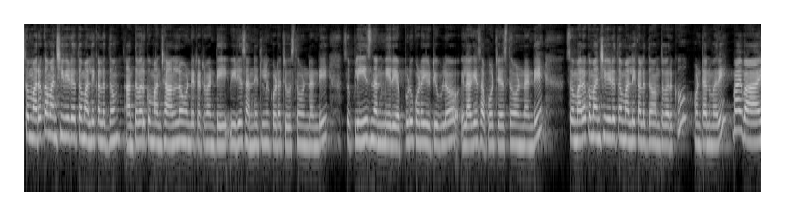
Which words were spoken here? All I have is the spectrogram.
సో మరొక మంచి వీడియోతో మళ్ళీ కలుద్దాం. అంతవరకు మన ఛానల్లో ఉండేటటువంటి వీడియోస్ అన్నిటిని కూడా చూస్తూ ఉండండి. సో ప్లీజ్ నన్ను మీరు ఎప్పుడు కూడా యూట్యూబ్లో ఇలాగే సపోర్ట్ చేస్తూ ఉండండి. సో మరొక మంచి వీడియోతో మళ్ళీ కలుద్దాం అంతవరకు ఉంటాను మరి. Bye bye.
